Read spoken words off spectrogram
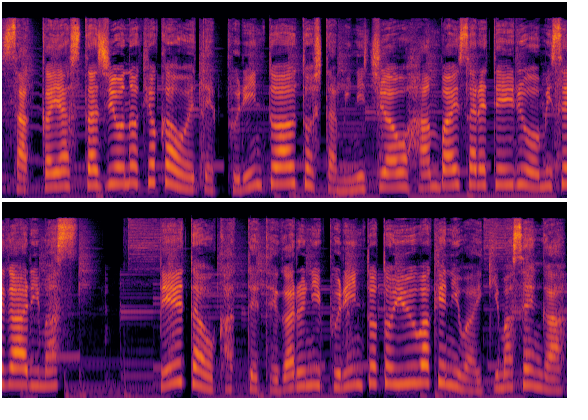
作家やスタジオの許可を得てプリントアウトしたミニチュアを販売されているお店があります。データを買って手軽にプリントというわけにはいきませんが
